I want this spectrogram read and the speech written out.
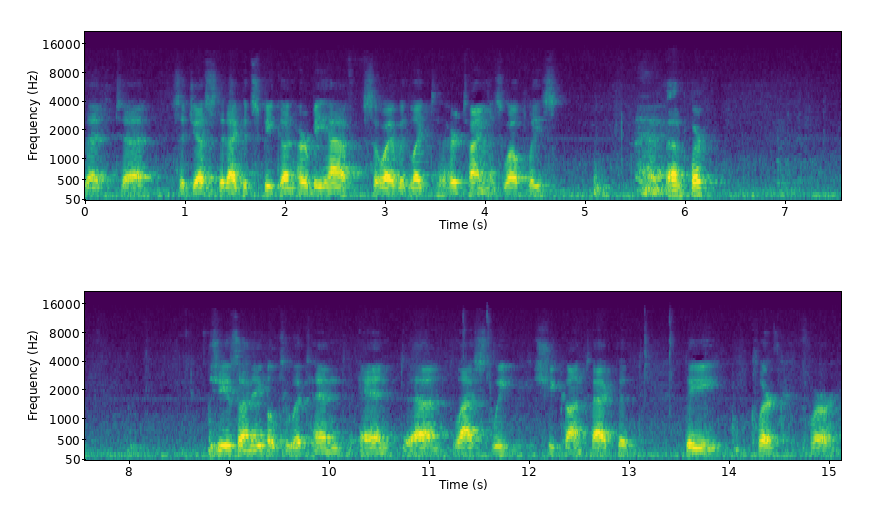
that uh, suggests that I could speak on her behalf, so I would like to- her time as well, please. Madam Clerk? She is unable to attend, and uh, last week she contacted the clerk for,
